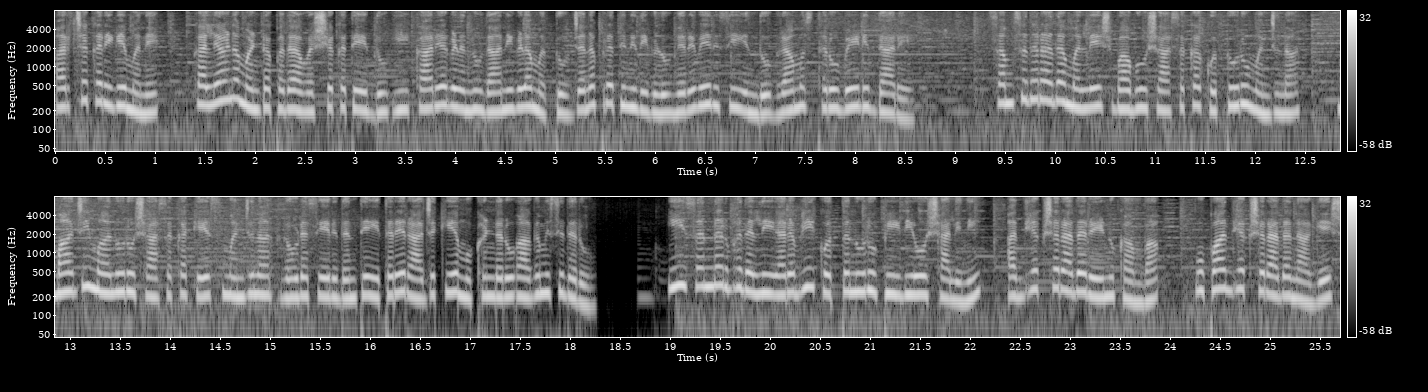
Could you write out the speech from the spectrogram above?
ಅರ್ಚಕರಿಗೆ ಮನೆ, ಕಲ್ಯಾಣ ಮಂಟಪದ ಅವಶ್ಯಕತೆ ಇದ್ದು ಈ ಕಾರ್ಯಗಳನ್ನು ದಾನಿಗಳ ಮತ್ತು ಜನಪ್ರತಿನಿಧಿಗಳು ನೆರವೇರಿಸಿ ಎಂದು ಗ್ರಾಮಸ್ಥರು ಬೇಡಿದ್ದಾರೆ. ಸಂಸದರಾದ ಮಲ್ಲೇಶ್ ಬಾಬು, ಶಾಸಕ ಕೊತ್ತೂರು ಮಂಜುನಾಥ್, ಮಾಜಿ ಮಾಲೂರು ಶಾಸಕ ಕೆಎಸ್ ಮಂಜುನಾಥ್ ಗೌಡ ಸೇರಿದಂತೆ ಇತರೆ ರಾಜಕೀಯ ಮುಖಂಡರು ಆಗಮಿಸಿದರು. ಈ ಸಂದರ್ಭದಲ್ಲಿ ಅರಬಿ ಕೊತ್ತನೂರು ಪಿಡಿಒ ಶಾಲಿನಿ, ಅಧ್ಯಕ್ಷರಾದ ರೇಣುಕಾಂಬ, ಉಪಾಧ್ಯಕ್ಷರಾದ ನಾಗೇಶ್,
